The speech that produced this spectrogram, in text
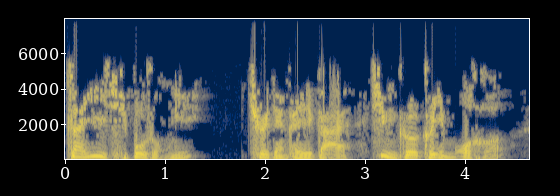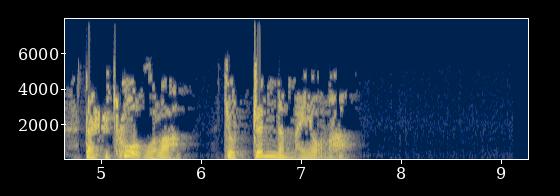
在一起不容易缺点可以改性格可以磨合但是错过了就真的没有了。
